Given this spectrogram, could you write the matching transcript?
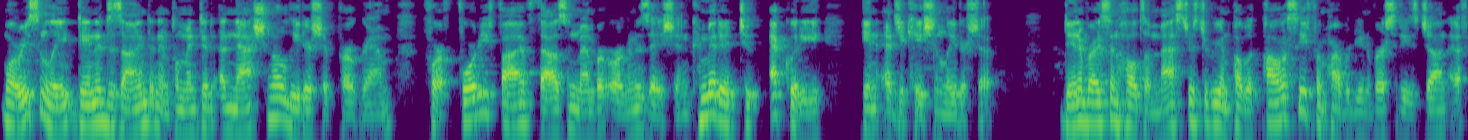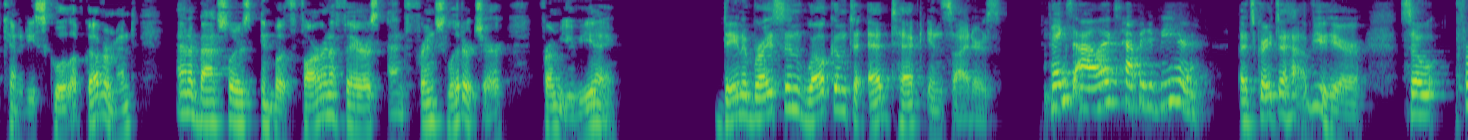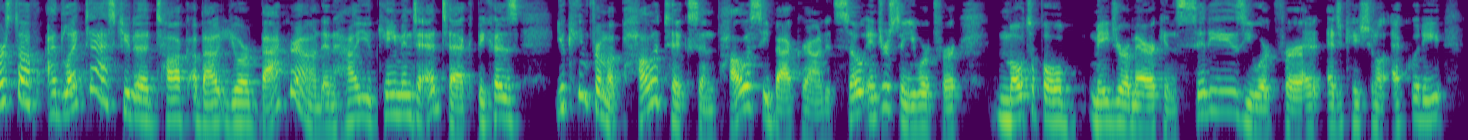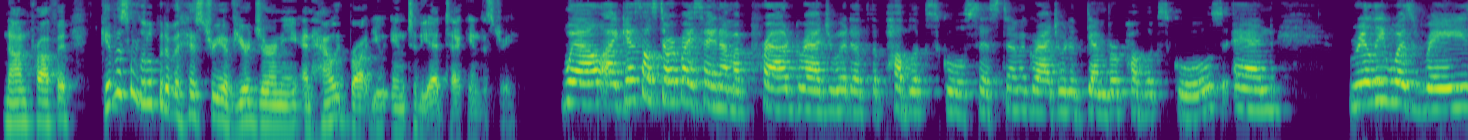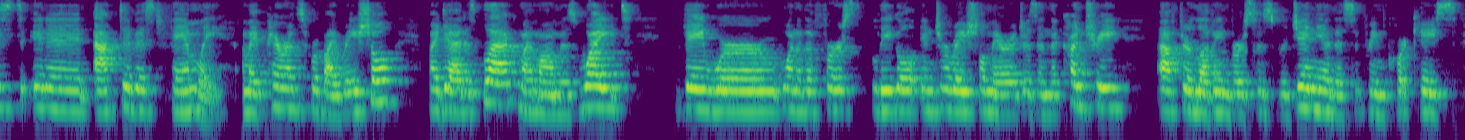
More recently, Dana designed and implemented a national leadership program for a 45,000 member organization committed to equity in education leadership. Dana Bryson holds a master's degree in public policy from Harvard University's John F. Kennedy School of Government and a bachelor's in both foreign affairs and French literature from UVA. Dana Bryson, welcome to EdTech Insiders. Thanks, Alex. Happy to be here. It's great to have you here. So, first off, I'd like to ask you to talk about your background and how you came into EdTech because you came from a politics and policy background. It's so interesting. You worked for multiple major American cities, you worked for educational equity nonprofit. Give us a little bit of a history of your journey and how it brought you into the EdTech industry. Well, I guess I'll start by saying I'm a proud graduate of the public school system, a graduate of Denver Public Schools, and really was raised in an activist family. My parents were biracial. My dad is black, my mom is white. They were one of the first legal interracial marriages in the country after Loving versus Virginia, the Supreme Court case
